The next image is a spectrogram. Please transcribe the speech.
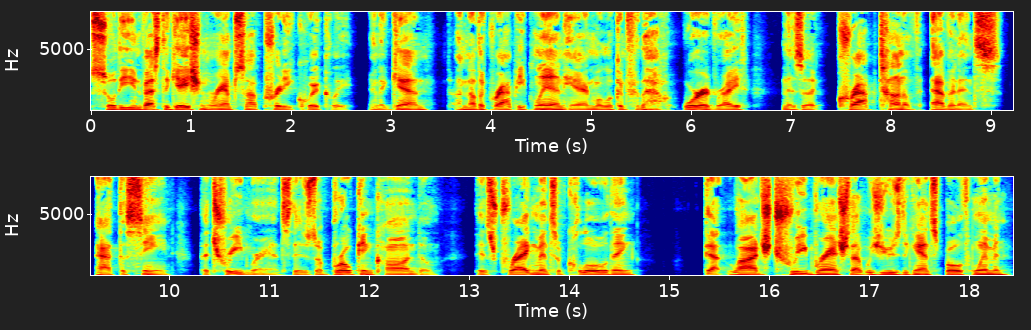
So the investigation ramps up pretty quickly. And again, another crappy plan here, and we're looking for that word, right? And there's a crap ton of evidence at the scene. The tree branch, there's a broken condom, there's fragments of clothing, that large tree branch that was used against both women.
